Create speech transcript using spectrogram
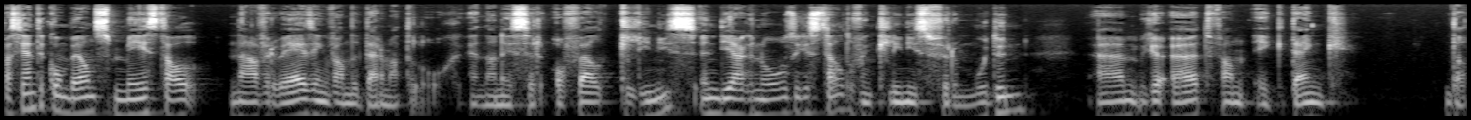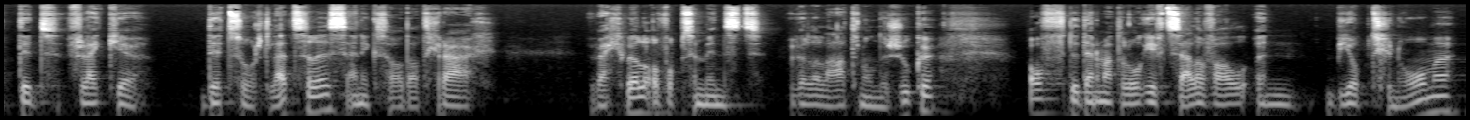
Patiënten komen bij ons meestal na verwijzing van de dermatoloog. En dan is er ofwel klinisch een diagnose gesteld of een klinisch vermoeden um, geuit van ik denk dat dit vlekje dit soort letsel is en ik zou dat graag weg willen of op zijn minst willen laten onderzoeken. Of de dermatoloog heeft zelf al een biopt genomen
